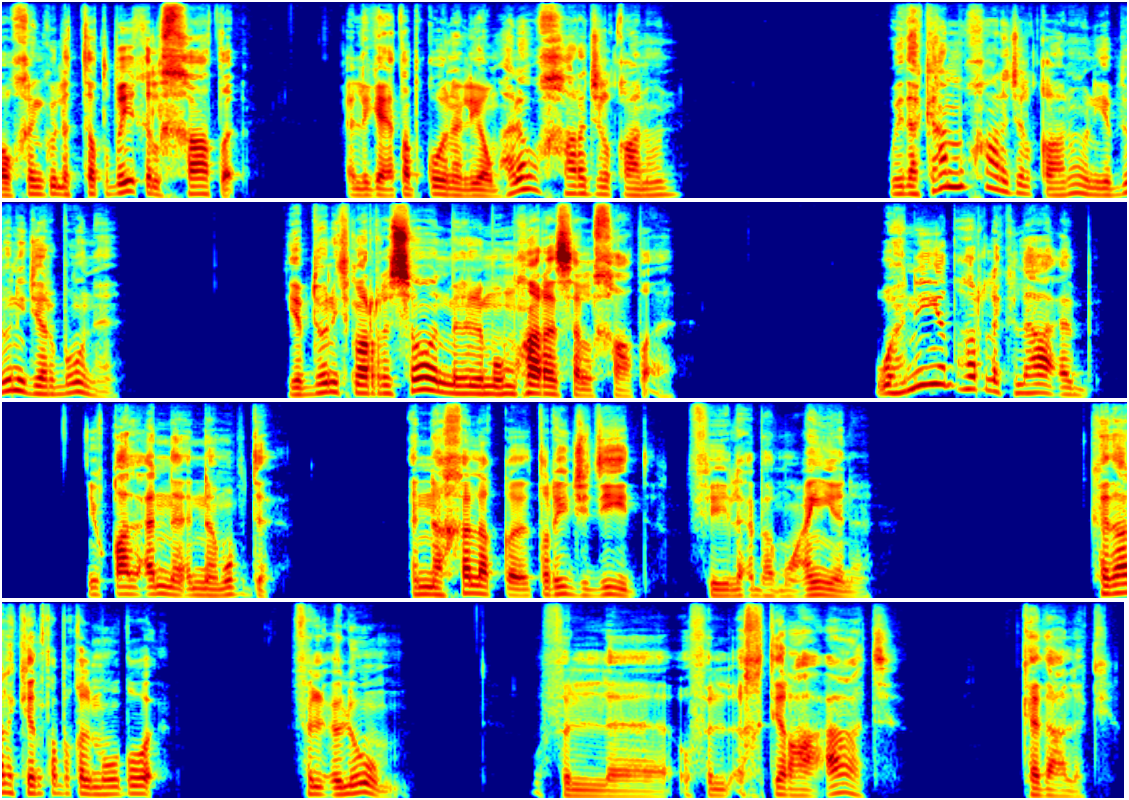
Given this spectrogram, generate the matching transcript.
أو خلينا نقول التطبيق الخاطئ اللي قاعد يطبقونه اليوم. هل هو خارج القانون؟ وإذا كان مو خارج القانون يبدون يجربونه. يبدون يتمرسون من الممارسة الخاطئة. وهني يظهر لك لاعب يقال عنه إنه مبدع إنه خلق طريق جديد في لعبة معينة. كذلك ينطبق الموضوع في العلوم وفي وفي الاختراعات كذلك.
